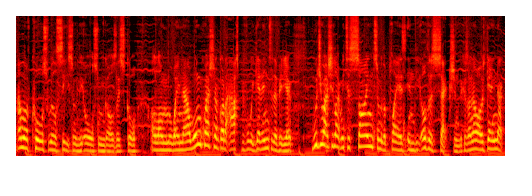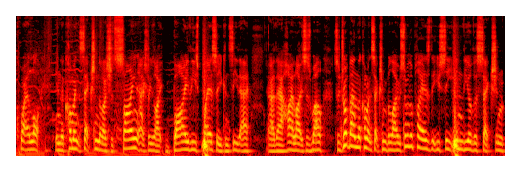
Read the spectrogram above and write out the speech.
and of course we'll see some of the awesome goals they score along the way. Now one question I've got to ask before we get into the video, would you actually like me to sign some of the players in the others section because I know I was getting that quite a lot in the comment section that I should sign, actually like buy these players so you can see their uh, their highlights as well. So drop down in the comment section below some of the players that you see in the other section.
